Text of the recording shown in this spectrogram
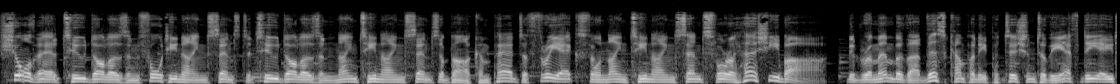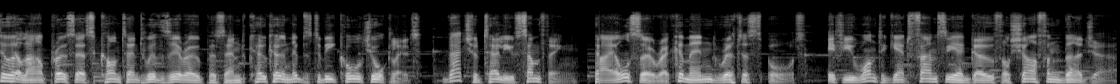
Sure they're $2.49 to $2.99 a bar compared to 3x for 99 cents for a Hershey bar, But remember that this company petitioned to the FDA to allow processed content with 0% cocoa nibs to be called chocolate. That should tell you something. I also recommend Ritter Sport. If you want to get fancier go for Scharffen Berger.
